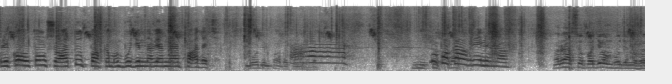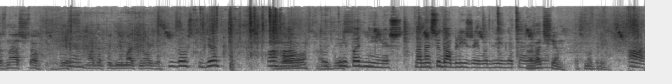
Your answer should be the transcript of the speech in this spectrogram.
прикол в том, что а тут пока мы будем, наверное, падать. Будем падать. Ну, пока временно. Раз упадем, будем уже знать, что здесь надо поднимать ноги. Дождь идет. Ага, Во, а тут здесь? не поднимешь. Надо сюда ближе его двигать, наверное. Посмотри. А,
